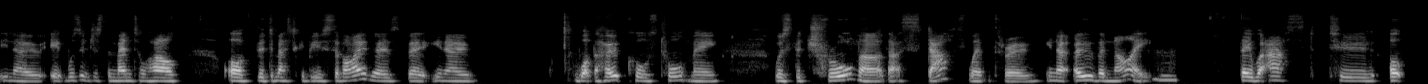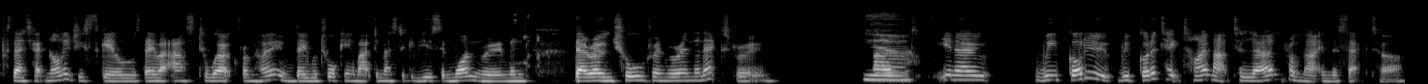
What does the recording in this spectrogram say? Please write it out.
You know, it wasn't just the mental health of the domestic abuse survivors. But, you know, what the Hope Calls taught me was the trauma that staff went through, you know, overnight. Mm. They were asked to up their technology skills. They were asked to work from home. They were talking about domestic abuse in one room and their own children were in the next room. Yeah. And, you know, we've got to we've got to take time out to learn from that in the sector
